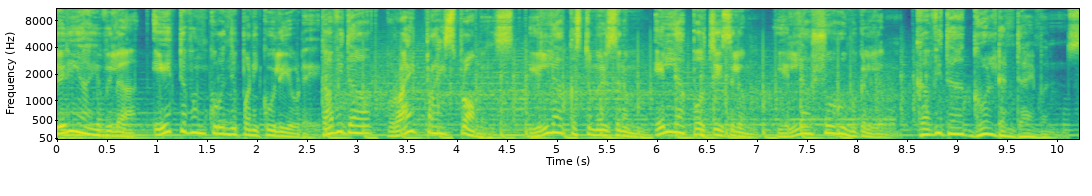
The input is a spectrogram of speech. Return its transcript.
ശരിയായ വില ഏറ്റവും കുറഞ്ഞ പണിക്കൂലിയോടെ കവിത റൈറ്റ് പ്രൈസ് പ്രോമിസ് എല്ലാ കസ്റ്റമേഴ്സിനും എല്ലാ പർച്ചേസിലും എല്ലാ ഷോറൂമുകളിലും കവിത ഗോൾഡൻ ഡയമണ്ട്സ്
